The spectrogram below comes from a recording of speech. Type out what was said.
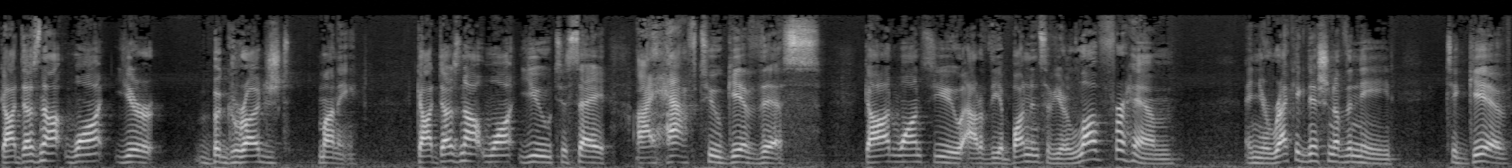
God does not want your begrudged money. God does not want you to say, I have to give this. God wants you, out of the abundance of your love for Him and your recognition of the need, to give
